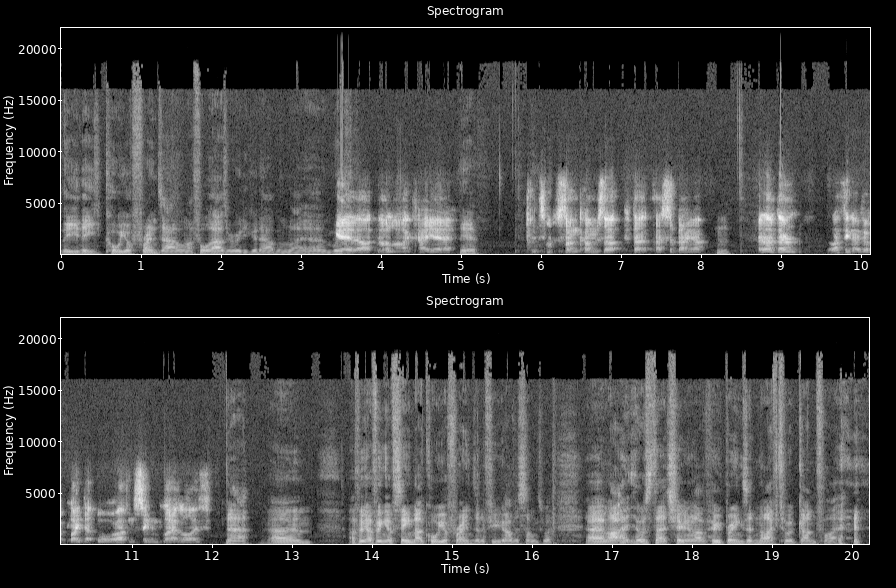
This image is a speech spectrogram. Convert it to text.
the the Call Your Friends album. I thought that was a really good album. Like, um, with, Yeah, I, I like that. Yeah. yeah, Until the sun comes up, that that's a banger. Hmm. I don't, don't. I don't think I've ever played that, or I haven't seen them play it live. Nah. Um, I think I think I've seen like Call Your Friends and a few other songs, but um, I, there was that tune of Who brings a knife to a gunfight.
